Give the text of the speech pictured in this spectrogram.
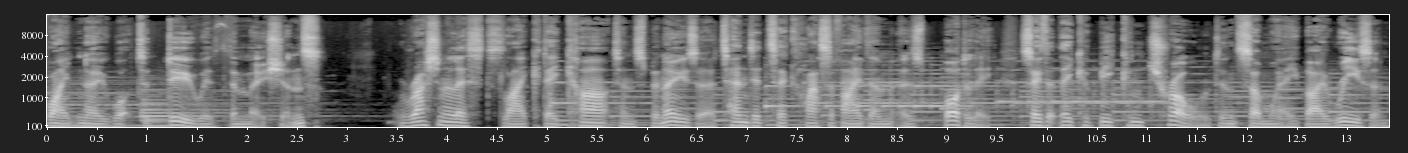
quite know what to do with emotions. Rationalists like Descartes and Spinoza tended to classify them as bodily so that they could be controlled in some way by reason.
